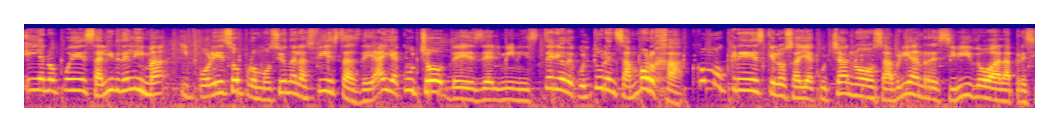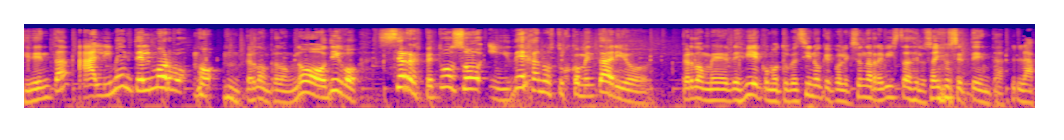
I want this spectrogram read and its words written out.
Ella no puede salir de Lima y por eso promociona las fiestas de Ayacucho desde el Ministerio de Cultura en San Borja. ¿Cómo crees que los ayacuchanos habrían recibido a la presidenta? Alimente el morbo. No, perdón, perdón, no, digo, sé respetuoso y déjanos tus comentarios. Perdón, me desvié como tu vecino que colecciona revistas de los años 70. La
